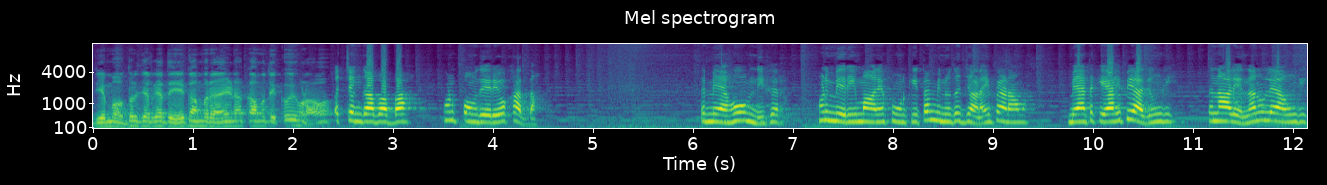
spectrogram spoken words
ਜੇ ਮੈਂ ਉਧਰ ਚੱਲ ਗਿਆ ਤੇ ਇਹ ਕੰਮ ਰਹਿ ਜਾਣਾ ਕੰਮ ਤੇ ਇੱਕੋ ਹੀ ਹੋਣਾ ਵਾ। ਉਹ ਚੰਗਾ ਬਾਬਾ ਹੁਣ ਪਾਉਂਦੇ ਰਹੋ ਖਾਦਾਂ। ਤੇ ਮੈਂ ਹੋਮ ਨਹੀਂ ਫਿਰ। ਹੁਣ ਮੇਰੀ ਮਾਂ ਨੇ ਫੋਨ ਕੀਤਾ ਮੈਨੂੰ ਤਾਂ ਜਾਣਾ ਹੀ ਪੈਣਾ ਵਾ। ਮੈਂ ਤਾਂ ਕਿਹਾ ਸੀ ਵੀ ਆ ਜਾਊਂਗੀ ਤੇ ਨਾਲ ਇਹਨਾਂ ਨੂੰ ਲੈ ਆਉਂਗੀ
